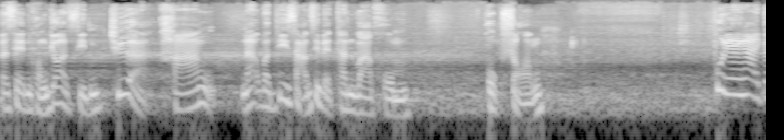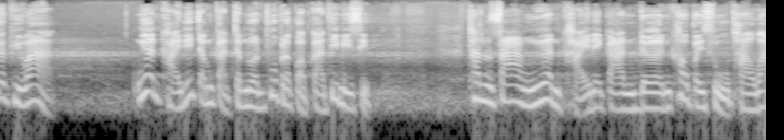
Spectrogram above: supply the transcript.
20%ของยอดสินเชื่อค้างณวันที่ 31 ธันวาคม 62 พูดง่ายๆก็คือว่า เงื่อนไขนี้จำกัดจำนวนผู้ประกอบการที่มีสิทธิ์ ท่านสร้างเงื่อนไขในการเดินเข้าไปสู่ภาวะ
